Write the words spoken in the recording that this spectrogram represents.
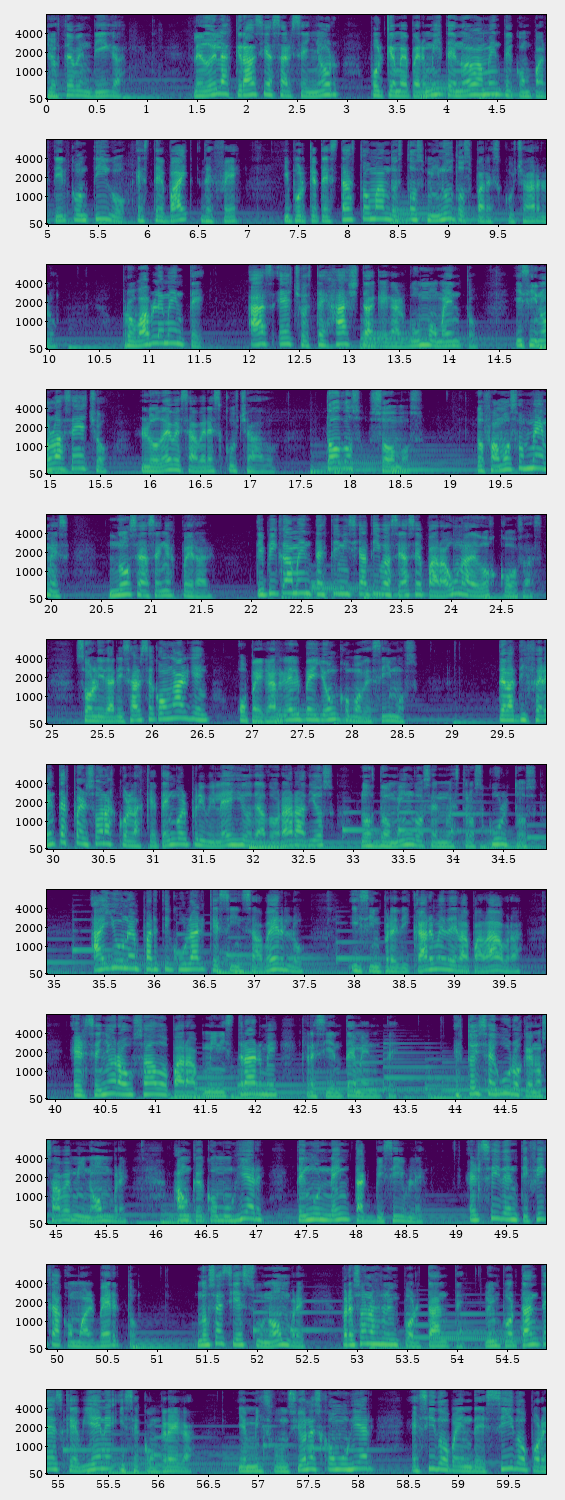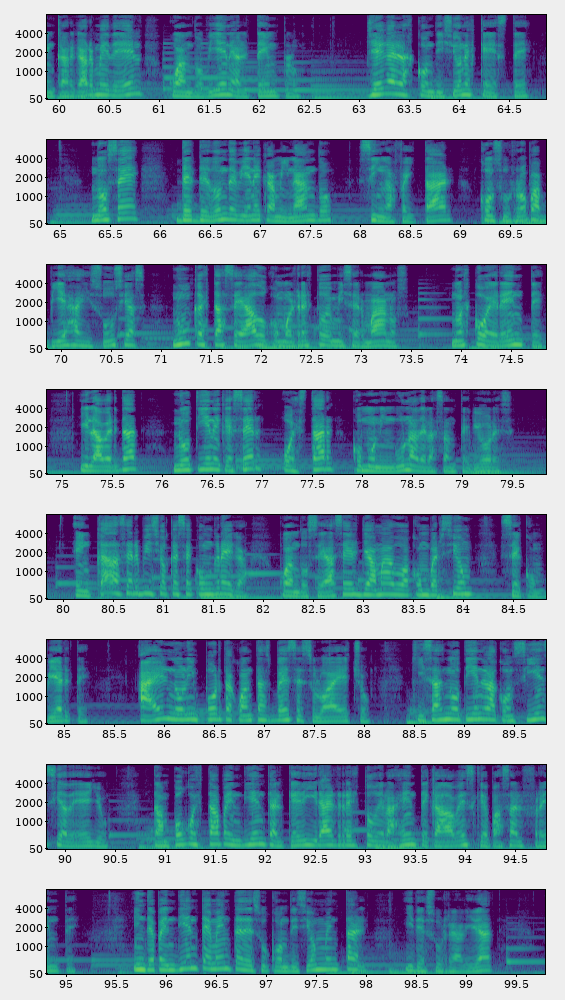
Dios te bendiga. Le doy las gracias al Señor porque me permite nuevamente compartir contigo este bite de fe y porque te estás tomando estos minutos para escucharlo. Probablemente has hecho este hashtag en algún momento y si no lo has hecho, lo debes haber escuchado. Todos somos. Los famosos memes no se hacen esperar. Típicamente esta iniciativa se hace para una de dos cosas, solidarizarse con alguien o pegarle el vellón como decimos. De las diferentes personas con las que tengo el privilegio de adorar a Dios los domingos en nuestros cultos, hay una en particular que sin saberlo y sin predicarme de la palabra, el Señor ha usado para ministrarme recientemente. Estoy seguro que no sabe mi nombre, aunque como mujer tengo un name tag visible. Él se identifica como Alberto. No sé si es su nombre, pero eso no es lo importante. Lo importante es que viene y se congrega. Y en mis funciones como mujer he sido bendecido por encargarme de él cuando viene al templo. Llega en las condiciones que esté. No sé desde dónde viene caminando, sin afeitar, con sus ropas viejas y sucias, nunca está aseado como el resto de mis hermanos. No es coherente y la verdad no tiene que ser o estar como ninguna de las anteriores. En cada servicio que se congrega, cuando se hace el llamado a conversión, se convierte. A él no le importa cuántas veces lo ha hecho, quizás no tiene la conciencia de ello, tampoco está pendiente al qué dirá el resto de la gente cada vez que pasa al frente. Independientemente de su condición mental y de su realidad,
